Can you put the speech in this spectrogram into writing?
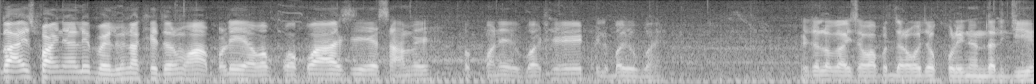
તો ગાઈસ ફાઇનલી પહેલુંના ખેતરમાં આપણે હવે પોકવા છીએ. સામે પપ્પાને ઊભા છે ટીલબાઈ ઊભા છે. ચલો ગાઈસ હવે આપણે દરવાજો ખોલીને અંદર જઈએ.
